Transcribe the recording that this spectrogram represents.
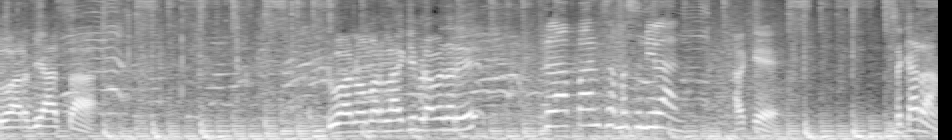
Luar biasa. Dua nomor lagi berapa tadi? 8 sama 9. Oke. Sekarang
